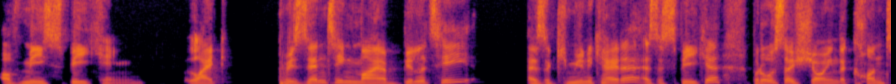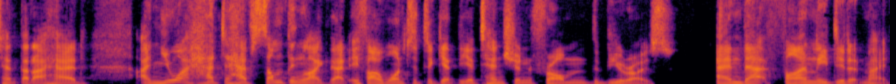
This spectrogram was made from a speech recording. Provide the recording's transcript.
of me speaking, like presenting my ability as a communicator, as a speaker, but also showing the content that I had. I knew I had to have something like that if I wanted to get the attention from the bureaus. And that finally did it, mate.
